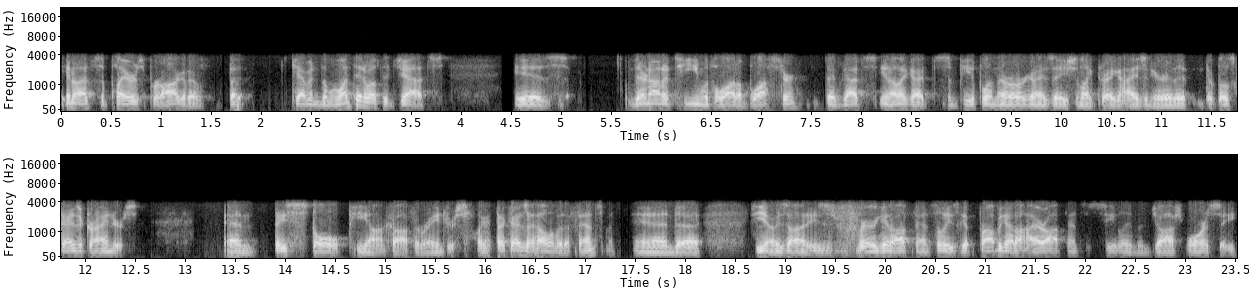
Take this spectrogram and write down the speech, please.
you know that's the player's prerogative. But Kevin, the one thing about the Jets is they're not a team with a lot of bluster. They've got, you know, they got some people in their organization like Craig Heisinger that those guys are grinders, and they stole Pionk off the Rangers. Like that guy's a hell of a defenseman, and. uh you know, he's on. He's very good offensively. He's got probably got a higher offensive ceiling than Josh Morrissey,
